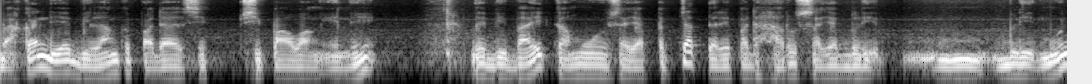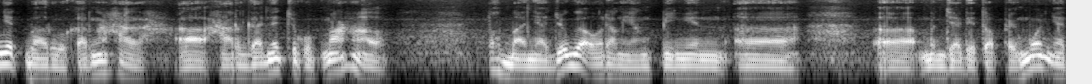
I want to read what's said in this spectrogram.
bahkan dia bilang kepada si si pawang ini lebih baik kamu saya pecat daripada harus saya beli beli monyet baru karena hal, uh, harganya cukup mahal. Toh banyak juga orang yang pingin uh, uh, menjadi topeng monyet.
